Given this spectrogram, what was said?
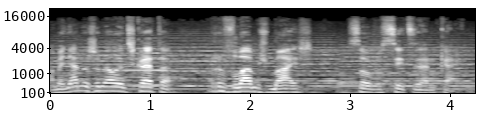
Amanhã na Janela Indiscreta revelamos mais sobre o Citizen Kane.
